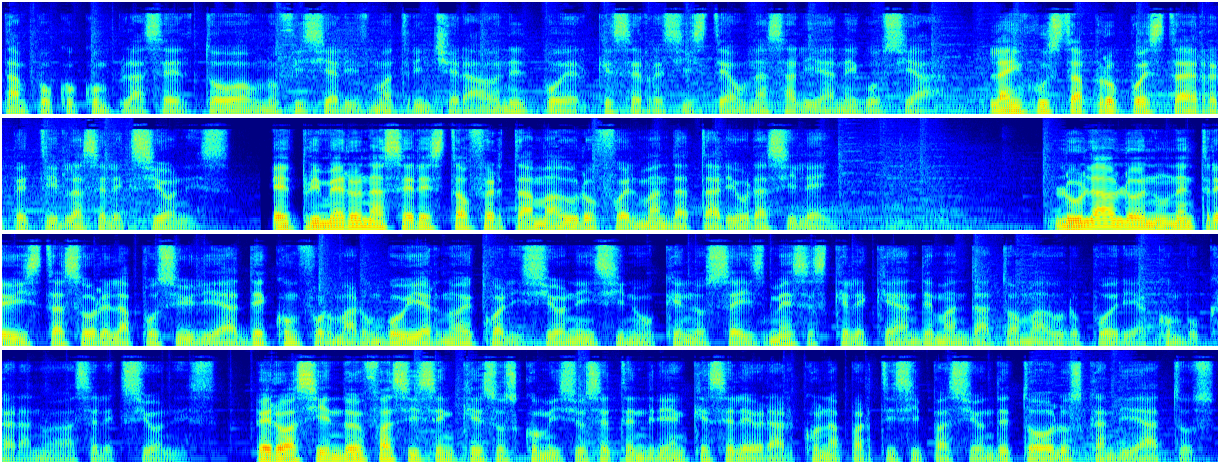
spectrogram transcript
tampoco complace del todo a un oficialismo atrincherado en el poder que se resiste a una salida negociada. La injusta propuesta de repetir las elecciones. El primero en hacer esta oferta a Maduro fue el mandatario brasileño. Lula habló en una entrevista sobre la posibilidad de conformar un gobierno de coalición e insinuó que en los seis meses que le quedan de mandato a Maduro podría convocar a nuevas elecciones, pero haciendo énfasis en que esos comicios se tendrían que celebrar con la participación de todos los candidatos,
